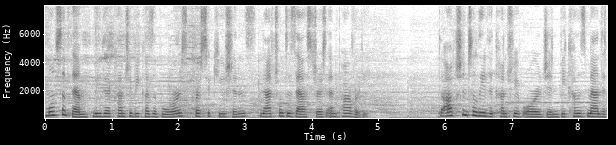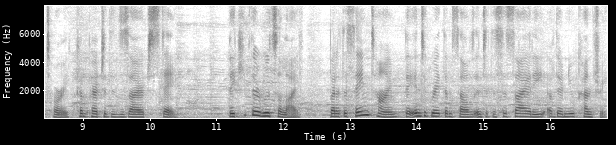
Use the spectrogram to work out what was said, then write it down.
Most of them leave their country because of wars, persecutions, natural disasters, and poverty. The option to leave the country of origin becomes mandatory compared to the desire to stay. They keep their roots alive, but at the same time, they integrate themselves into the society of their new country,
